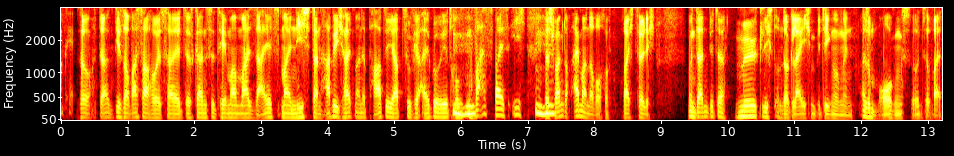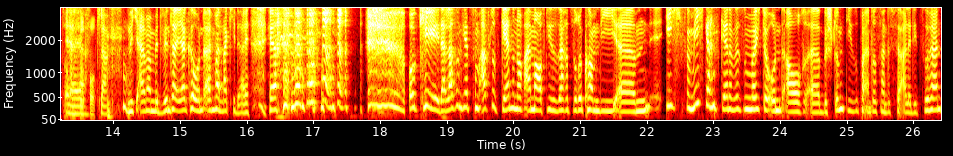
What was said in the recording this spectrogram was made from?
Okay. So, da, dieser Wasserhaushalt, das ganze Thema mal Salz, mal nicht, dann habe ich halt mal eine Party gehabt, zu viel Alkohol getrunken, Mhm. was weiß ich. Das schwankt doch einmal in der Woche, reicht völlig. Und dann bitte möglichst unter gleichen Bedingungen, also morgens und so weiter Ja, und ja, so fort. klar. Nicht einmal mit Winterjacke und einmal Nakidai. Ja. okay, dann lass uns jetzt zum Abschluss gerne noch einmal auf diese Sache zurückkommen, die ähm, ich für mich ganz gerne wissen möchte und auch äh, bestimmt die super interessant ist für alle, die zuhören.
